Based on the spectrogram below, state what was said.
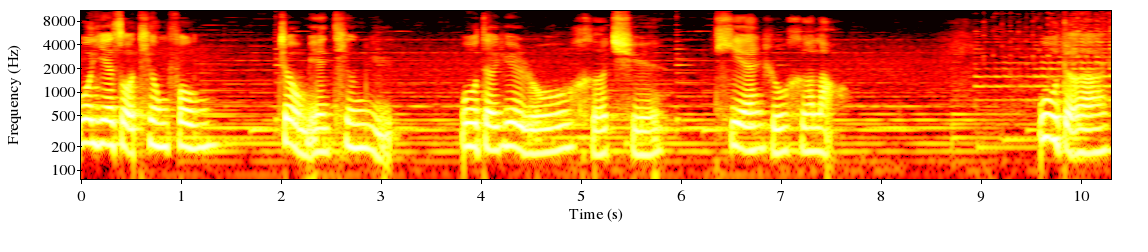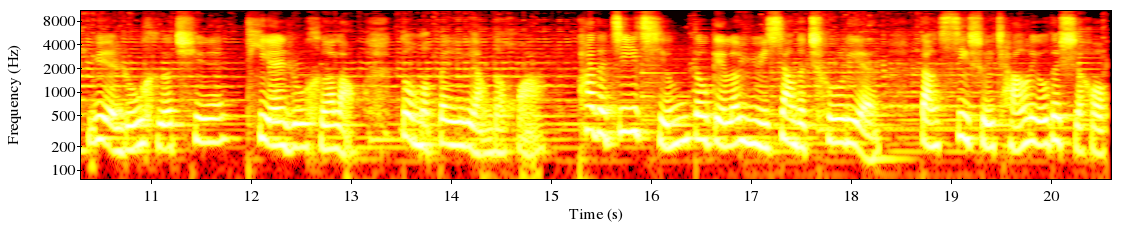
我也坐听风，昼眠听雨，悟得月如何缺，天如何老。悟得月如何缺，天如何老，多么悲凉的话！他的激情都给了雨巷的初恋。当细水长流的时候，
